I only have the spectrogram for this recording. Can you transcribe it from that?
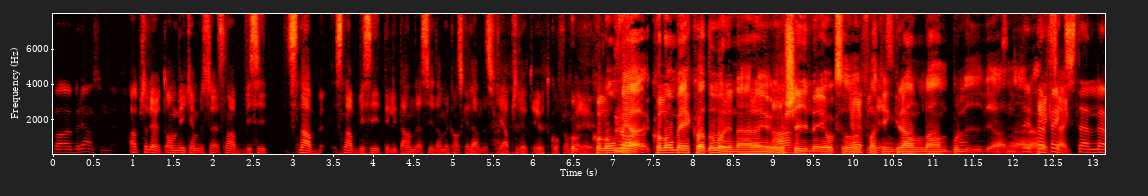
vara överens om det? Absolut, om vi kan besöka snabb visit, snabb, snabb visit till lite andra sydamerikanska länder så kan jag absolut utgå från Peru. Col- Colombia, Bra. Colombia, Ecuador är nära ju Ja. och Chile är också Ja, fucking grannland, Bolivia Exakt. Det är nära. ett perfekt Exakt. ställe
